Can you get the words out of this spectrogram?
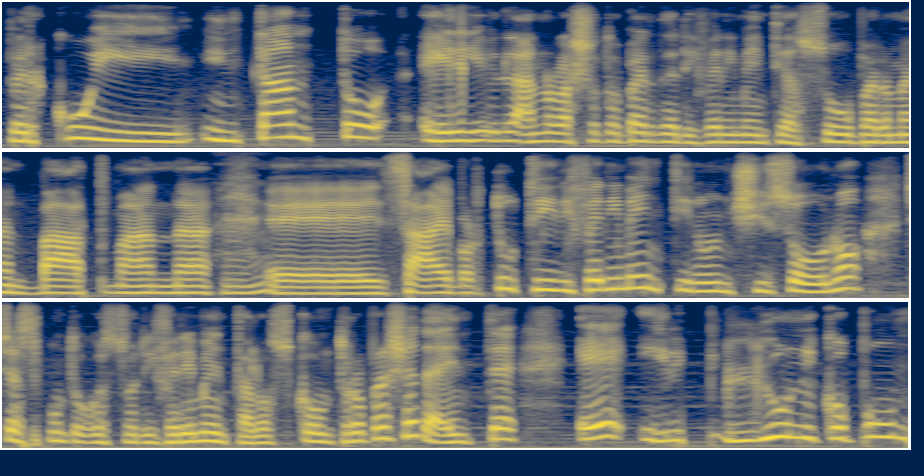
per cui intanto eh, hanno lasciato perdere riferimenti a Superman, Batman, mm-hmm. eh, Cyborg, tutti i riferimenti non ci sono, c'è appunto questo riferimento allo scontro precedente e il, l'unico punto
